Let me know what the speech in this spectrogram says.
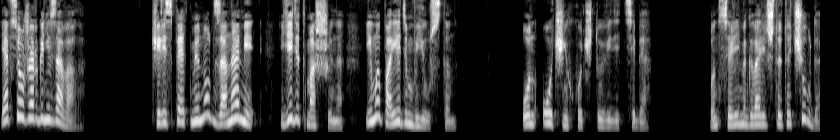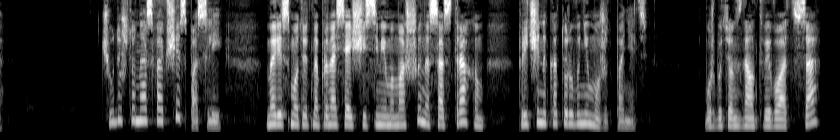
Я все уже организовала. Через пять минут за нами едет машина, и мы поедем в Юстон. Он очень хочет увидеть тебя. Он все время говорит, что это чудо. Чудо, что нас вообще спасли. Мэри смотрит на проносящиеся мимо машины со страхом, причины которого не может понять. Может быть, он знал твоего отца,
